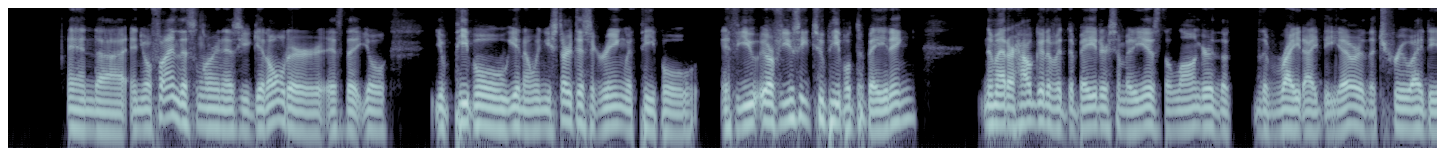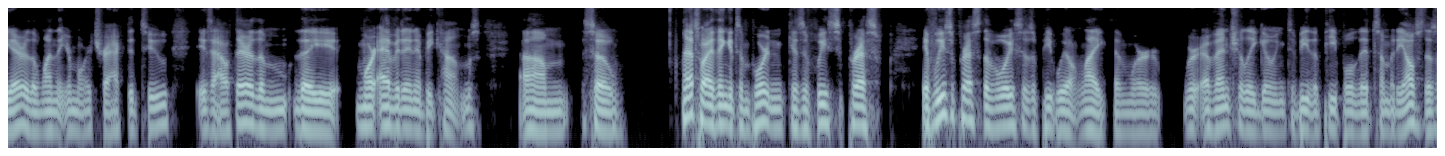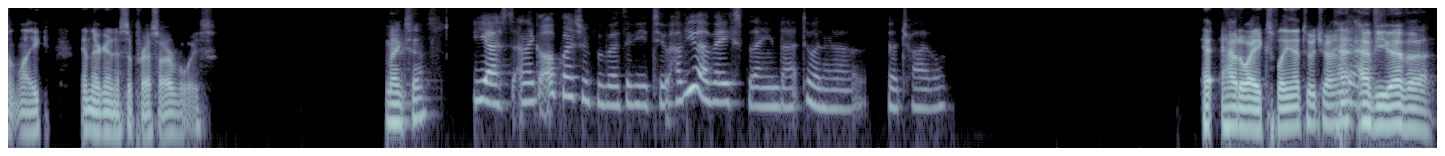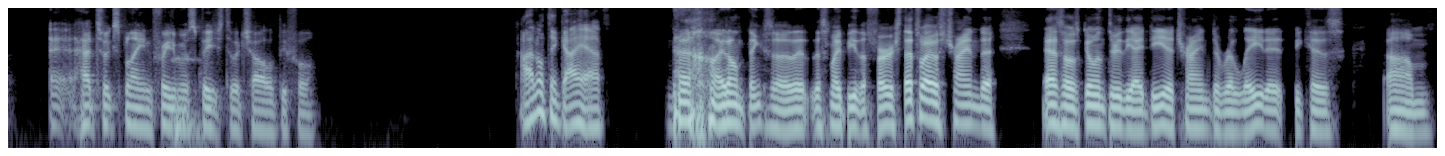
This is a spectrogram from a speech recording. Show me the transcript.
and uh, and you'll find this lauren as you get older is that you'll you people you know when you start disagreeing with people if you or if you see two people debating no matter how good of a debater somebody is the longer the the right idea or the true idea or the one that you're more attracted to is out there the the more evident it becomes. Um so that's why I think it's important because if we suppress if we suppress the voices of people we don't like, then we're we're eventually going to be the people that somebody else doesn't like, and they're going to suppress our voice. Makes sense. Yes, and I got a question for both of you too. Have you ever explained that to, an, uh, to a child? H- how do I explain that to a child? Ha- have you ever uh, had to explain freedom of speech to a child before? I don't think I have. No, I don't think so. This might be the first. That's why I was trying to, as I was going through the idea, trying to relate it because, um,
